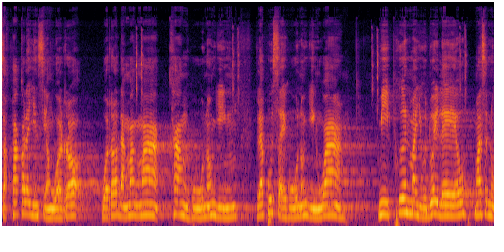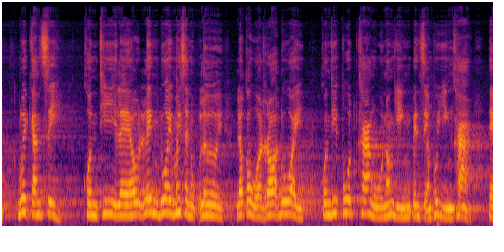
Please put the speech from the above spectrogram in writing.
สักพักก็ได้ยินเสียงหัวเราะ หัวเราะดังมากๆ ข้างหูน้องหญิง และพูดใส่หูน้องหญิงว่า มีเพื่อนมาอยู่ด้วยแล้ว มาสนุกด้วยกันสิ คนที่แล้วเล่นด้วยไม่สนุกเลย แล้วก็หัวเราะด้วย คนที่พูดข้างหูน้องหญิงเป็นเสียงผู้หญิงค่ะ แต่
